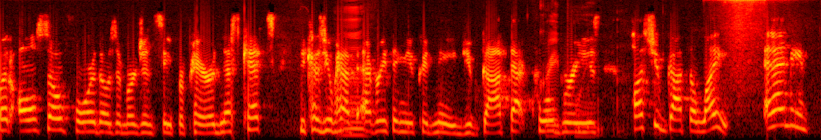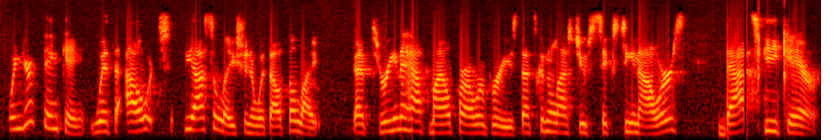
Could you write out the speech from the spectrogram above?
but also for those emergency preparedness kits because you have mm. everything you could need. You've got that cool Great breeze, point. plus you've got the light. And I mean, when you're thinking without the oscillation and without the light, at three and a half mile per hour breeze, that's gonna last you 16 hours. That's Geek Aire.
